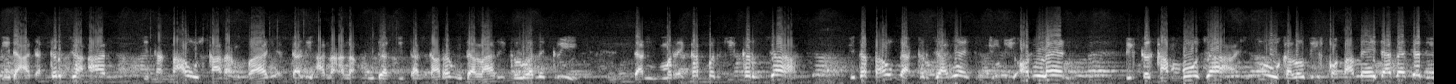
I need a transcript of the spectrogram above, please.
tidak ada kerjaan kita tahu sekarang banyak sekali anak-anak muda kita sekarang udah lari ke luar negeri dan mereka pergi kerja. Kita tahu nggak kerjanya itu judi online di ke Kamboja itu kalau di kota Medan aja di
